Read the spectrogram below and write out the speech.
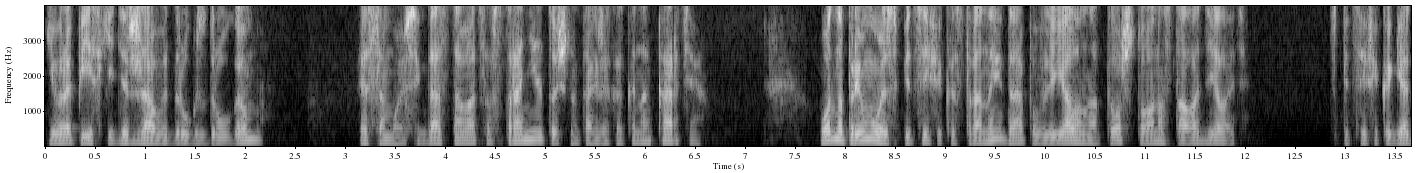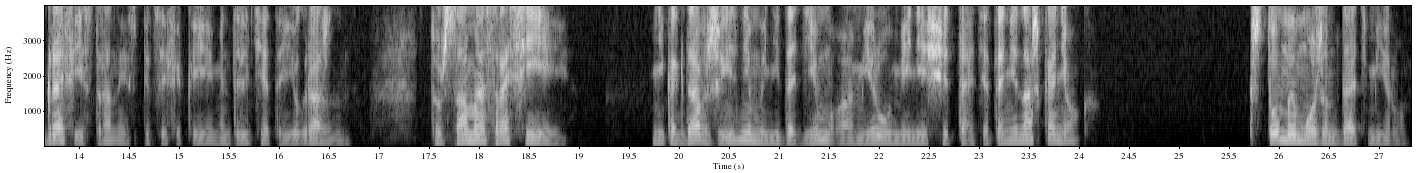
европейские державы друг с другом и самой всегда оставаться в стране, точно так же, как и на карте. Вот напрямую специфика страны да, повлияла на то, что она стала делать. Специфика географии страны, специфика и менталитета ее граждан. То же самое с Россией. Никогда в жизни мы не дадим а, миру умение считать. Это не наш конек. Что мы можем дать миру?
